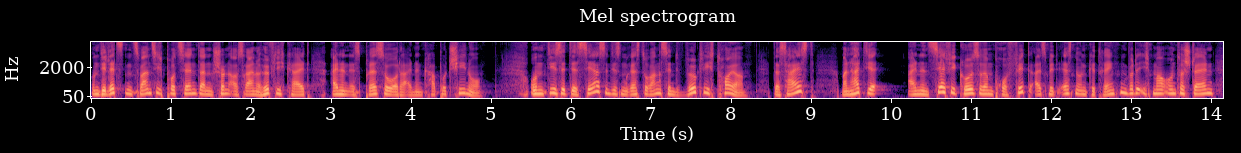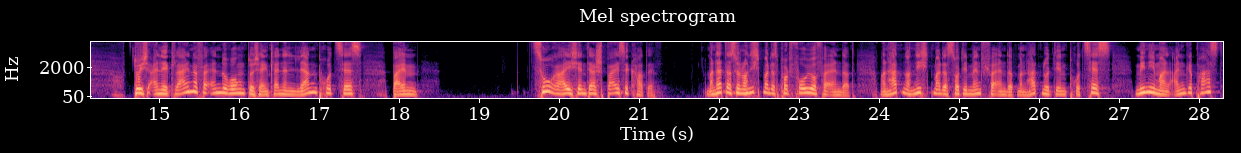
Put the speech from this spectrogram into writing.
und die letzten 20 Prozent dann schon aus reiner Höflichkeit einen Espresso oder einen Cappuccino. Und diese Desserts in diesem Restaurant sind wirklich teuer. Das heißt, man hat hier einen sehr viel größeren Profit als mit Essen und Getränken, würde ich mal unterstellen, durch eine kleine Veränderung, durch einen kleinen Lernprozess beim Zureichen der Speisekarte. Man hat also noch nicht mal das Portfolio verändert. Man hat noch nicht mal das Sortiment verändert. Man hat nur den Prozess minimal angepasst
